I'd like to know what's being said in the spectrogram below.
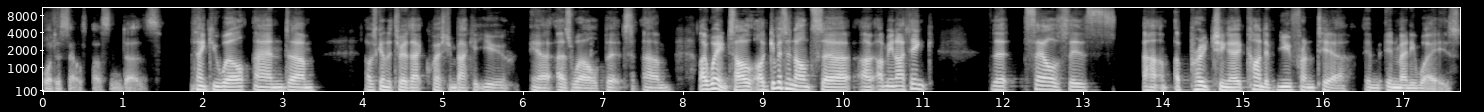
what a salesperson does? Thank you, Will. And um, I was going to throw that question back at you as well, but um, I won't. I'll, I'll give it an answer. I, I mean, I think that sales is um, approaching a kind of new frontier in in many ways.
